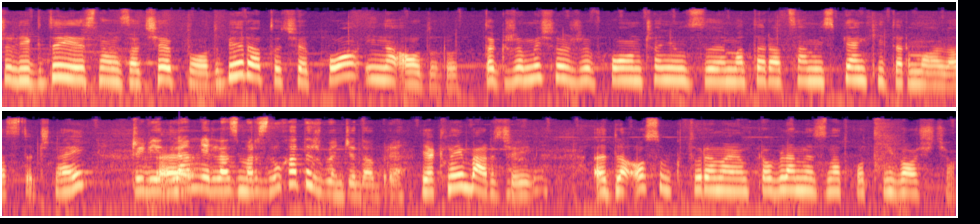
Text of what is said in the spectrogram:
Czyli gdy jest nam za ciepło, odbiera to ciepło i na odwrót. Także myślę, że w połączeniu z materacami z pianki termoelastycznej Czyli E, dla mnie, dla zmarzlucha też będzie dobry. Jak najbardziej. E, Dla osób, które mają problemy z nadpotliwością.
